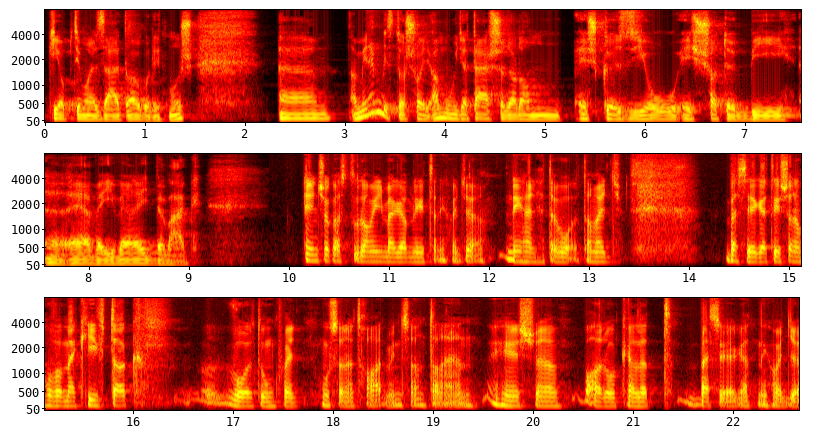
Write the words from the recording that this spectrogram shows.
kioptimalizált algoritmus, ami nem biztos, hogy amúgy a társadalom és közjó és stb. elveivel egybevág. Én csak azt tudom így megemlíteni, hogy néhány hete voltam egy beszélgetésen, ahova meghívtak, voltunk, vagy 25-30-an talán, és arról kellett beszélgetni, hogy,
